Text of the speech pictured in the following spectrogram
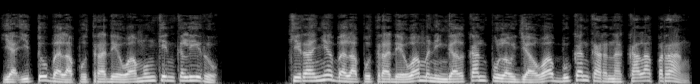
yaitu Bala Putra Dewa mungkin keliru. Kiranya Bala Putra Dewa meninggalkan Pulau Jawa bukan karena kalah perang,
